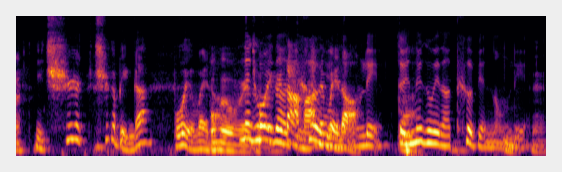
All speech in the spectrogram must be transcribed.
你吃吃个饼干不会有味道，那个味道大麻的味道浓烈，对，啊那个味道特别浓烈。对，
